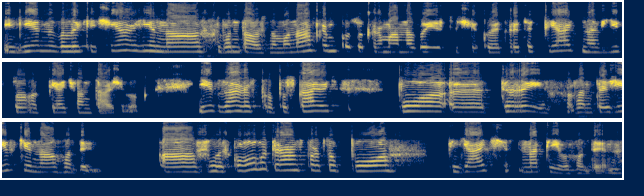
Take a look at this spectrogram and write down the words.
Є невеликі черги на вантажному напрямку. Зокрема, на виїзд очікує 35, на в'їзд 45 вантажівок. Їх зараз пропускають по е, три вантажівки на годину, а легкового транспорту по 5 на півгодини.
